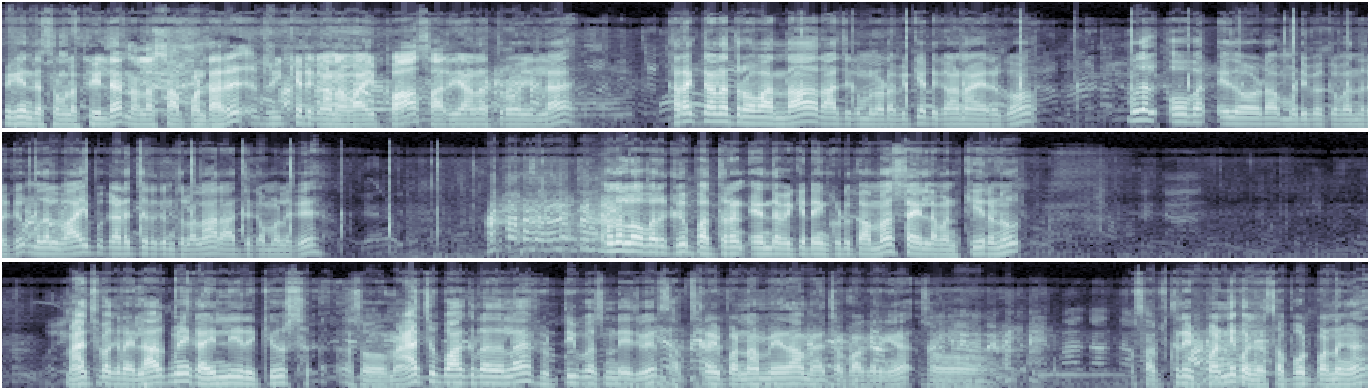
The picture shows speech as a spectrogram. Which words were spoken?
விகேந்திர சம்பள ஃபீல்டர் நல்லா ஸ்டாப் பண்ணிட்டாரு. விக்கெட்டுக்கான வாய்ப்பாக சரியான த்ரோ இல்லை. கரெக்டான த்ரோவாக இருந்தால் ராஜகமலோட விக்கெட்டுக்கான இருக்கும். முதல் ஓவர் இதோட முடிவுக்கு வந்திருக்கு. முதல் வாய்ப்பு கிடைச்சிருக்குன்னு சொல்லலாம் ராஜகமலுக்கு. முதல் ஓவருக்கு பத்து ரன் எந்த விக்கெட்டையும் கொடுக்காம ஸ்டைல் லெவன் கீரனூர். மேட்ச் பார்க்குற எல்லாருக்குமே கைண்ட்லி ரெக்யூஸ் ஸோ மேட்ச் பார்க்குறதுல ஃபிஃப்டி பர்சன்டேஜ் பேர் சப்ஸ்கிரைப் பண்ணாமே தான் மேட்சை பார்க்குறீங்க. ஸோ சப்ஸ்கிரைப் பண்ணி கொஞ்சம் சப்போர்ட் பண்ணுங்கள்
